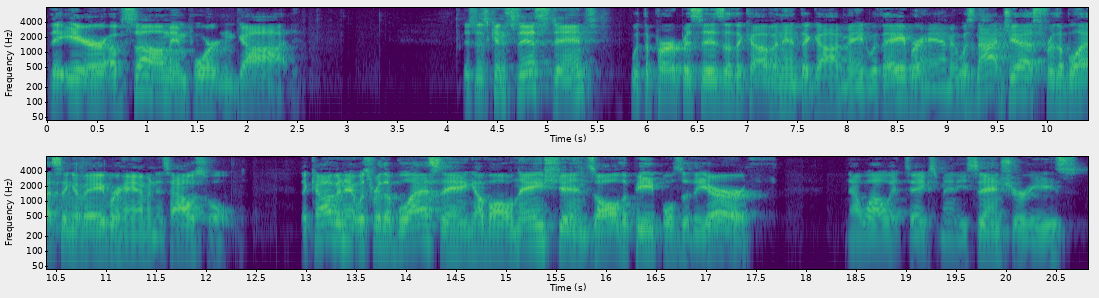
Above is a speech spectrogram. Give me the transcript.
the ear of some important God. This is consistent with the purposes of the covenant that God made with Abraham. It was not just for the blessing of Abraham and his household. The covenant was for the blessing of all nations, all the peoples of the earth. Now, while it takes many centuries,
